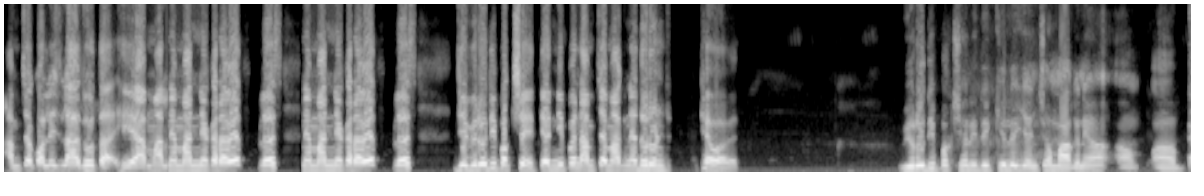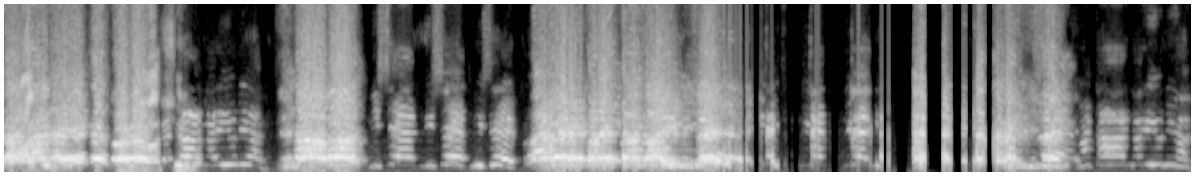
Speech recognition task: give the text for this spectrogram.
आमच्या कॉलेजला आज होता. हे आम्हाला मान्य कराव्यात प्लस मान्य कराव्यात प्लस जे विरोधी पक्ष आहेत त्यांनी पण आमच्या मागण्या धरून ठेवाव्यात. विरोधी पक्षांनी देखील यांच्या मागण्या अम, युनियन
